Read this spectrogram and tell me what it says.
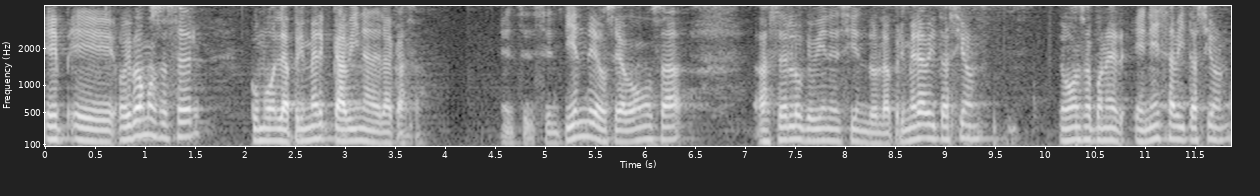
Eh, eh, hoy vamos a hacer como la primer cabina de la casa. Eh, ¿Se, entiende? O sea, vamos a hacer lo que viene siendo la primera habitación. Lo vamos a poner en esa habitación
